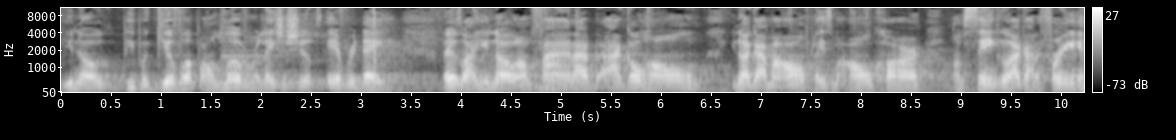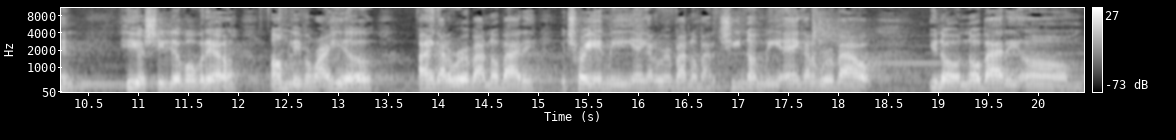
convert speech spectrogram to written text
You know, people give up on love and relationships every day they was like, you know, I'm fine. I, I go home. You know, I got my own place, my own car. I'm single. I got a friend. He or she live over there. I'm living right here. I ain't got to worry about nobody betraying me. I ain't got to worry about nobody cheating on me. I ain't got to worry about, you know, nobody um,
